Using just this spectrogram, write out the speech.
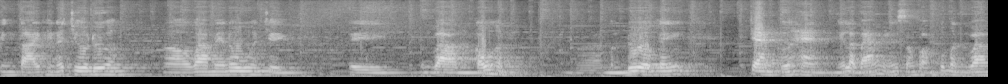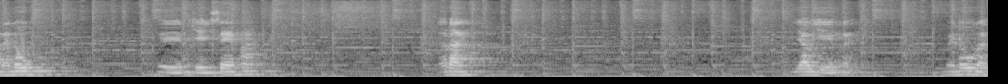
Hiện tại thì nó chưa đưa ờ, qua menu anh chị. Thì mình vào mình cấu hình ờ, mình đưa cái trang cửa hàng, nghĩa là bán những sản phẩm của mình qua menu. Thì anh chị xem ha. Ở đây. Giao diện này, menu này.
